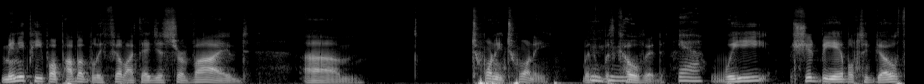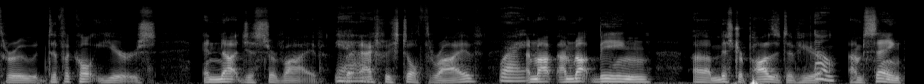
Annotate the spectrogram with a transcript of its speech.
Many people probably feel like they just survived um, 2020 with with COVID. Yeah. We should be able to go through difficult years and not just survive, but actually still thrive. Right. I'm not. I'm not being uh, Mr. Positive here. No. I'm saying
